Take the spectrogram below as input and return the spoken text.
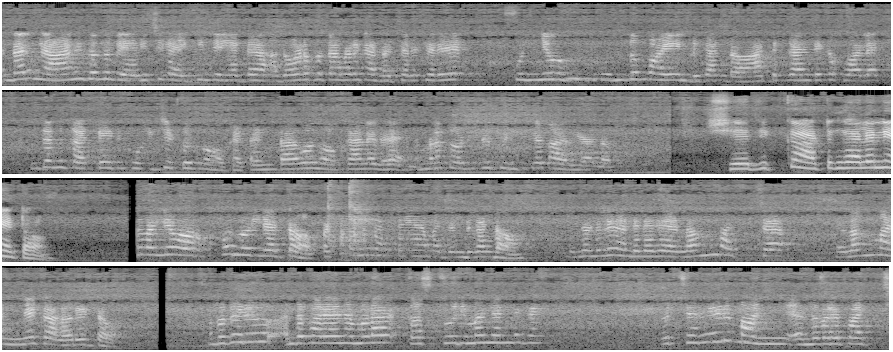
എന്തായാലും ഞാനിതൊന്ന് വേവിച്ച് കഴിക്കും ചെയ്യട്ടെ. അതോടൊപ്പം അവിടെ കണ്ടോ ചെറിയ ചെറിയ കുഞ്ഞു കുന്തും മഴയുണ്ട് കണ്ടോ? ആട്ടുകാലിന്റെ ഒക്കെ പോലെ ഇതൊന്ന് കട്ട് ചെയ്ത് കുഴിച്ചിട്ടൊന്ന് നോക്കട്ടെ. ഉണ്ടാവോ നോക്കാനല്ലേ? നമ്മളെ തൊടിയിൽ പിടിക്കുമെന്ന് അറിയാലോ. ശരിക്കും ആട്ടുംകാല തന്നെ കേട്ടോ വലിയ ഉറപ്പൊന്നുമില്ല കേട്ടോ പെട്ടെന്ന് കട്ട് ചെയ്യാൻ പറ്റുന്നുണ്ട് കണ്ടോ ഇതിനുള്ളിൽ കണ്ടില്ലേ? ഇളം പച്ച ഇളം മഞ്ഞ കളർ കേട്ടോ അപ്പൊ ഇതൊരു എന്താ പറയാ നമ്മളെ കസ്തൂരി മഞ്ഞന്റെ ഒരു ചെറിയൊരു മഞ്ഞ എന്താ പറയാ പച്ച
